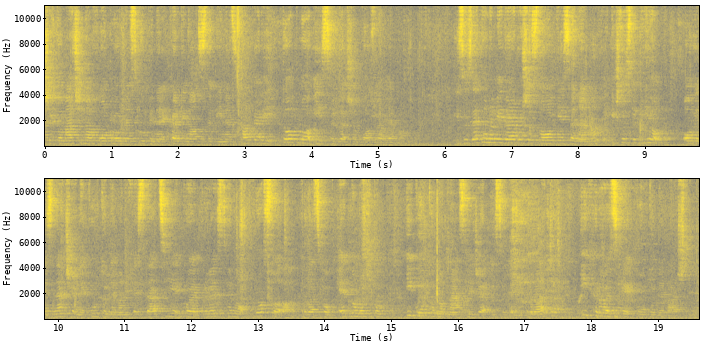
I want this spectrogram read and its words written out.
našeg domaćina folklorne skupine Kardinal Stepinac Kalgari toplo i srdačno pozdravljamo. Izuzetno nam je drago što ste ovdje sa nama i što ste dio ove značajne kulturne manifestacije koja je prvenstveno proslava hrvatskog etnološkog i kulturnog nasljeđa iseljenih Hrvata i hrvatske kulturne baštine.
